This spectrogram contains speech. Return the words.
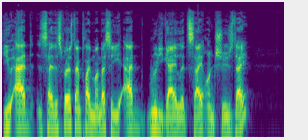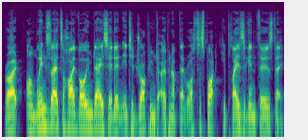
you add, say, the Spurs don't play Monday, so you add Rudy Gay, let's say, on Tuesday right? On Wednesday, it's a high volume day, so you don't need to drop him to open up that roster spot. He plays again Thursday.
